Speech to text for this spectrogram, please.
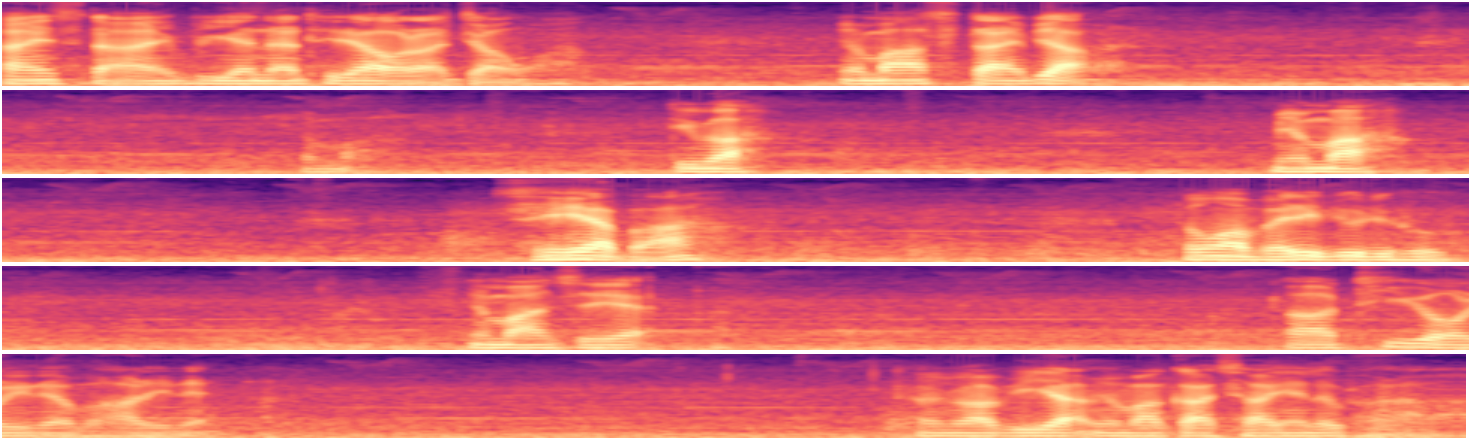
ထိုင်းစတိုင်ဗီယက်နမ်ထေရဝါဒအကြောင်းပါမြန်မာစတိုင်ပြမယ်မြန်မာဒီမှာမြန်မာဈေးရပါလုံးဝ very beautiful မြန်မာဈေးရ ဒါထီတော်တွေနဲ့ဘာတွေနဲ့ဒါမြန်မာပြည်ကမြန်မာကာချာရင်လောက်ထားတာပါ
